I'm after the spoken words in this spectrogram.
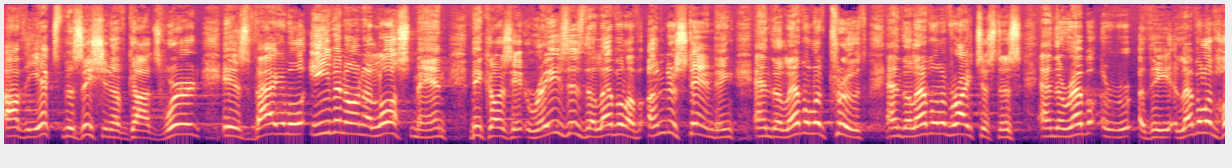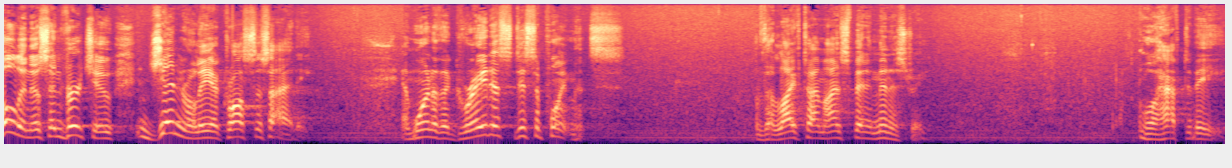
of the exposition of God's Word is valuable even on a lost man because it raises the level of understanding and the level of truth and the level of righteousness and the, rebel, the level of holiness and virtue generally across society. And one of the greatest disappointments of the lifetime I've spent in ministry will have to be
